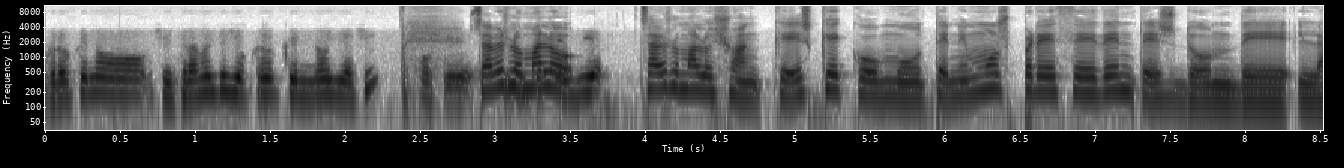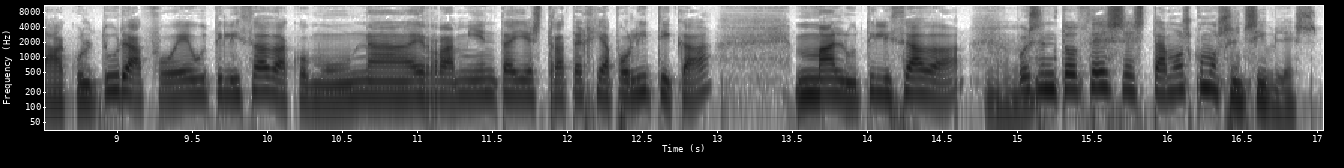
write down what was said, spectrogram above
creo que no, sinceramente yo creo que no y así. Porque ¿Sabes lo malo? ¿Sabes lo malo, Juan? Que es que como tenemos precedentes donde la cultura fue utilizada como una herramienta y estrategia política mal utilizada, pues entonces estamos como sensibles.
